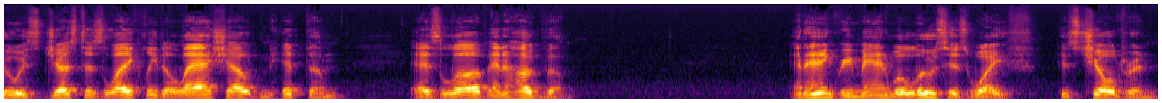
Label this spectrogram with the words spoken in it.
who is just as likely to lash out and hit them as love and hug them. An angry man will lose his wife, his children,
